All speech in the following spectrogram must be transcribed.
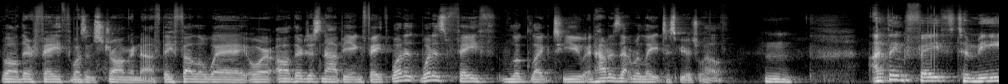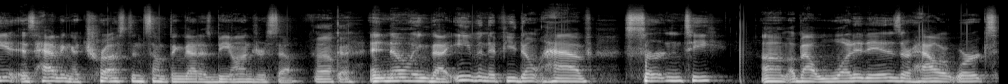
"Well, their faith wasn't strong enough; they fell away," or "Oh, they're just not being faith." What is, what does faith look like to you, and how does that relate to spiritual health? Hmm. I think faith to me is having a trust in something that is beyond yourself. Okay. and knowing that even if you don't have certainty um, about what it is or how it works,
